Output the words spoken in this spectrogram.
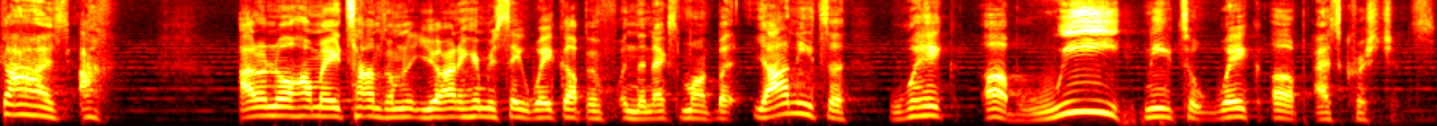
Guys, I, I don't know how many times I'm, you're going to hear me say wake up in, in the next month, but y'all need to wake up. We need to wake up as Christians.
